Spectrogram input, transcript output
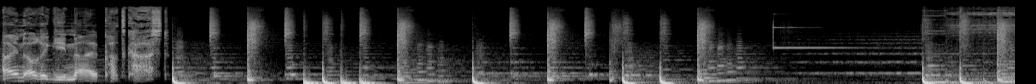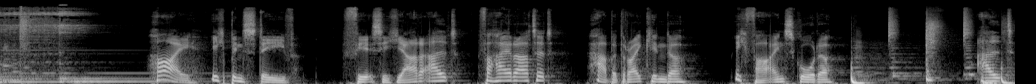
Ein Original-Podcast. Hi, ich bin Steve. 40 Jahre alt, verheiratet, habe drei Kinder. Ich fahre ein Skoda. Alt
